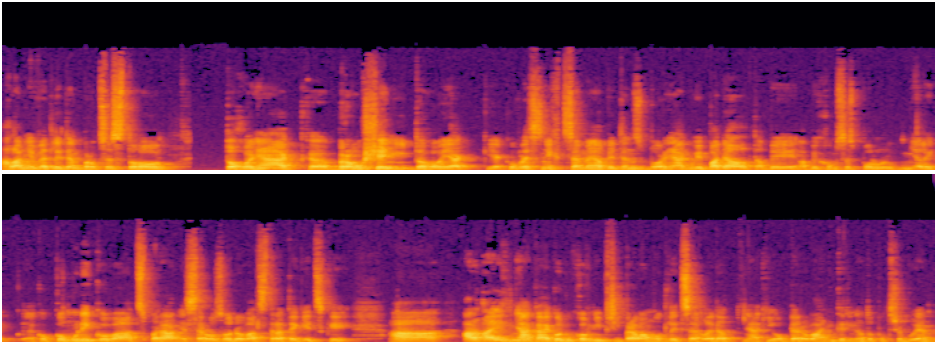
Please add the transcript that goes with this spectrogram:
a hlavně vedli ten proces toho, toho nějak broušení toho, jak jako vlastně chceme, aby ten sbor nějak vypadal, aby, abychom se spolu měli jako komunikovat, správně se rozhodovat strategicky a, a, a i nějaká jako duchovní příprava, modlit se, hledat nějaký obdarování, který na to potřebujeme.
